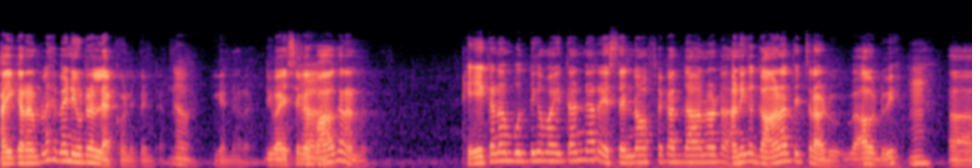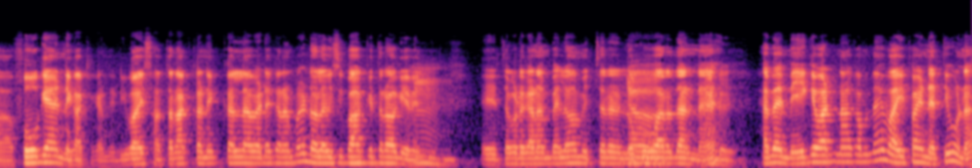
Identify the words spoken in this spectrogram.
හයි කරන්න හැබ නිවටල් ලැක්කොන තට ඉගන්නර ඩිවයිස එක පා කරන්න. ඒකනම් බුද්ධික මහිතන්න අර එසෙන් ඔ් එකක් දානට අනික ගානත් එච්චරඩු අවඩුවයි ෆෝගෑන් එකක් කන්න ඩිවයිස් හතරක් කනෙක් කල්ලා වැඩ කරන ඩොල විසි පාකිතරවාගේ ඒතකොට ගනම් බැලව මෙච්චර ලොකු වරදන්න හැබැයි මේක වටනාකමතයි වයිෆයි නැති වුණ.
